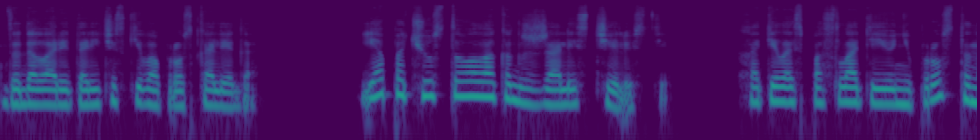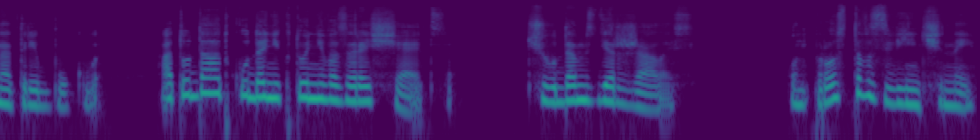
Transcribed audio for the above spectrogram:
задала риторический вопрос коллега. Я почувствовала, как сжались челюсти. Хотелось послать ее не просто на три буквы, а туда, откуда никто не возвращается. Чудом сдержалась. Он просто взвинченный,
